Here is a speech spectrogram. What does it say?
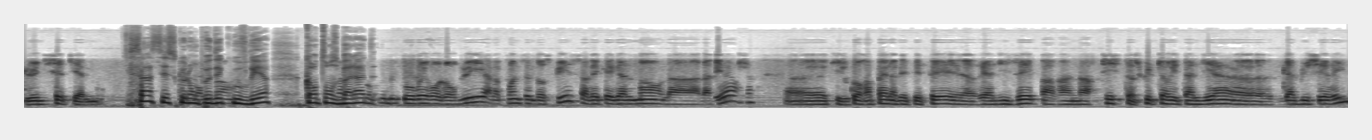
du 17e. Ça, c'est ce que l'on peut découvrir quand on se balade. On peut découvrir aujourd'hui à la pointe Saint-Hospice, avec également la, Vierge, euh, qui, je vous rappelle, avait été réalisée par un artiste, sculpteur italien, euh, Galbusseri,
